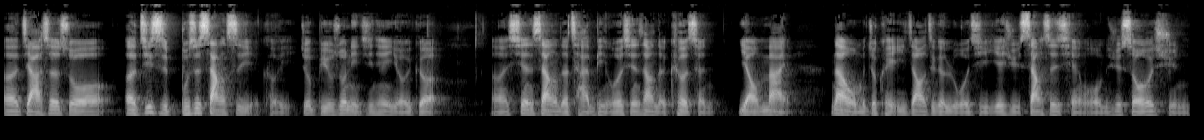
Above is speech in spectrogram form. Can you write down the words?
呃，假设说，呃，即使不是上市也可以。就比如说，你今天有一个呃线上的产品或者线上的课程要卖，那我们就可以依照这个逻辑，也许上市前我们去搜寻，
